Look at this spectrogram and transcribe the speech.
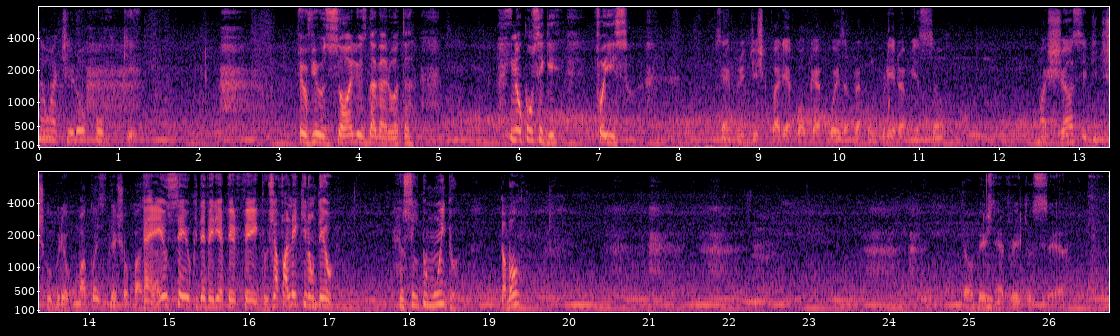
Não atirou por quê? Eu vi os olhos da garota. E não consegui. Foi isso. Sempre diz que faria qualquer coisa para cumprir a missão. Uma chance de descobrir alguma coisa e deixou passar. É, eu sei o que deveria ter feito. Já falei que não deu. Eu sinto muito. Tá bom? Talvez tenha feito certo.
